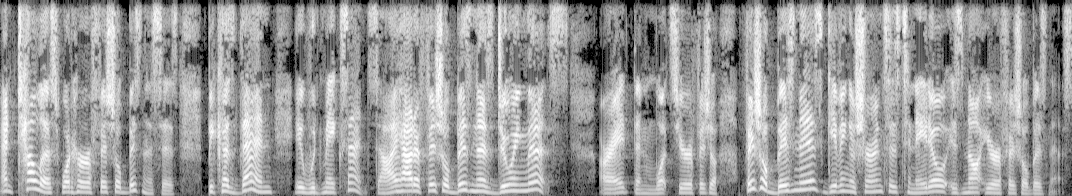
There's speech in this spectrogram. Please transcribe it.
and tell us what her official business is? Because then it would make sense. I had official business doing this. All right, then what's your official official business? Giving assurances to NATO is not your official business.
